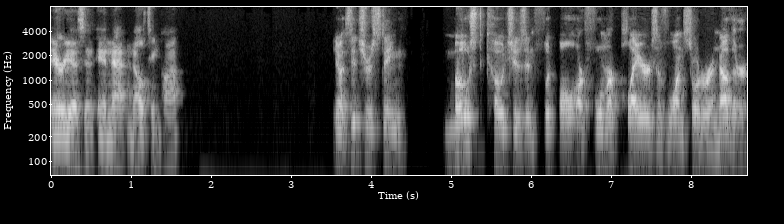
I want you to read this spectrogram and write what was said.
areas in, in that melting pot. You know it's interesting. Most coaches in football are former players of one sort or another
